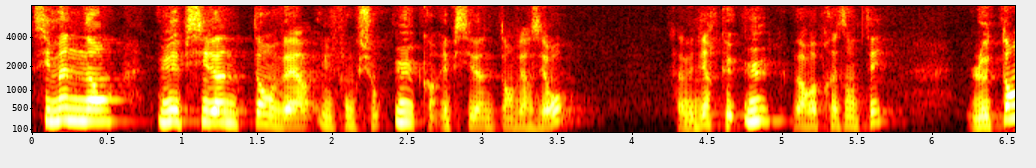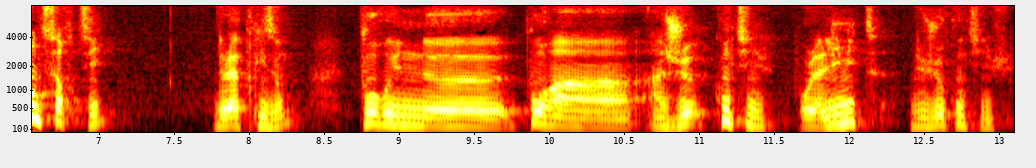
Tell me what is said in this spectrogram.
Si maintenant u epsilon tend vers une fonction u quand epsilon tend vers 0, ça veut dire que u va représenter le temps de sortie de la prison pour, une, euh, pour un, un, jeu continu, pour la limite du jeu continu.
